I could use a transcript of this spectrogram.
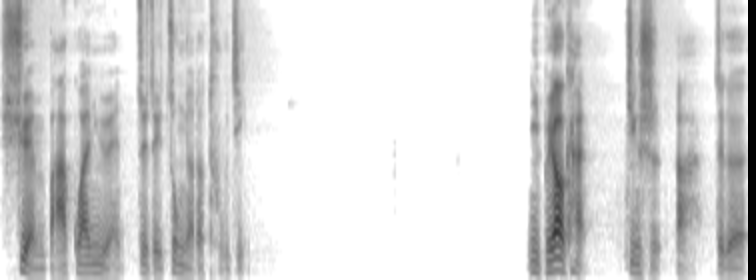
选拔官员最最重要的途径。你不要看进士啊，这个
